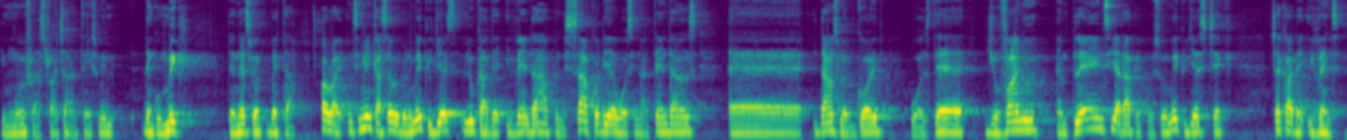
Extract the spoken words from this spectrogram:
in more infrastructure and things wey dem go make the network better. Alright nti me nkasa bebree make we just look at the event that happened. Sarko there was in attendance uh, dance with god was there giovanni and plenty other people. So make we just check check out the event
